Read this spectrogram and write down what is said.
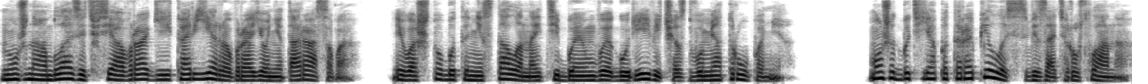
Нужно облазить все овраги и карьеры в районе Тарасова и во что бы то ни стало найти БМВ Гуревича с двумя трупами. Может быть, я поторопилась связать Руслана.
